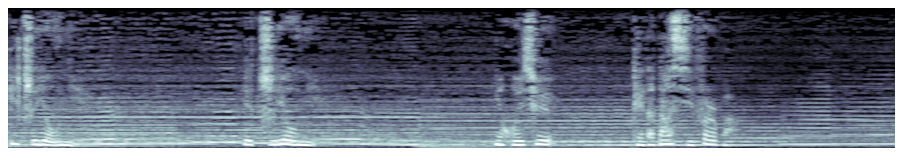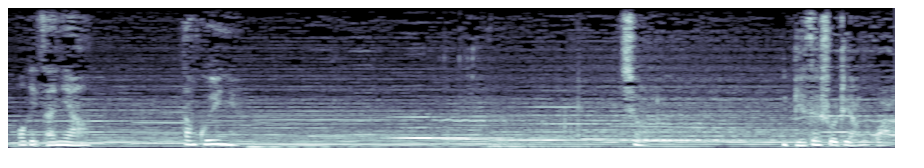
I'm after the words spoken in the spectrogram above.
一直有你，也只有你。你回去给他当媳妇儿吧，我给咱娘当闺女。秀儿，你别再说这样的话了。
